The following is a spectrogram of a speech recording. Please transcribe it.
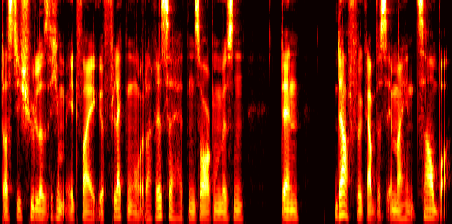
dass die Schüler sich um etwaige Flecken oder Risse hätten sorgen müssen, denn dafür gab es immerhin Zauber.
